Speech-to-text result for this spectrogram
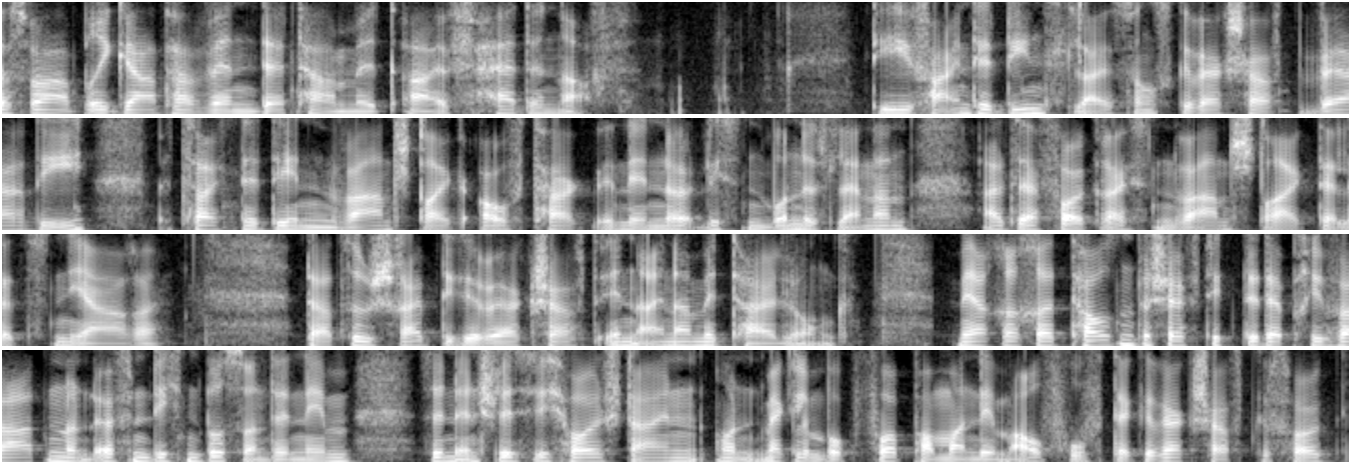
Das war Brigata Vendetta mit I've Had Enough. Die Vereinte Dienstleistungsgewerkschaft Verdi bezeichnet den Warnstreikauftakt in den nördlichsten Bundesländern als erfolgreichsten Warnstreik der letzten Jahre. Dazu schreibt die Gewerkschaft in einer Mitteilung. Mehrere tausend Beschäftigte der privaten und öffentlichen Busunternehmen sind in Schleswig-Holstein und Mecklenburg-Vorpommern dem Aufruf der Gewerkschaft gefolgt,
